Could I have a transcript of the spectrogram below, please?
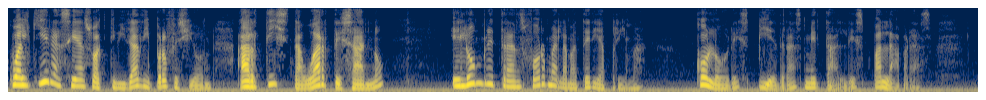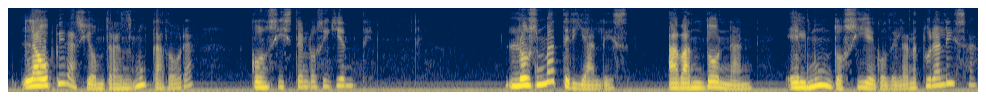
cualquiera sea su actividad y profesión, artista o artesano, el hombre transforma la materia prima, colores, piedras, metales, palabras. La operación transmutadora consiste en lo siguiente. Los materiales abandonan el mundo ciego de la naturaleza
